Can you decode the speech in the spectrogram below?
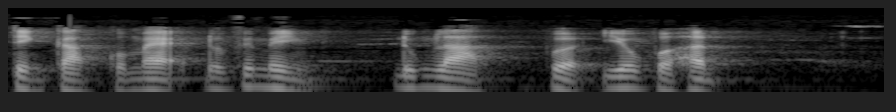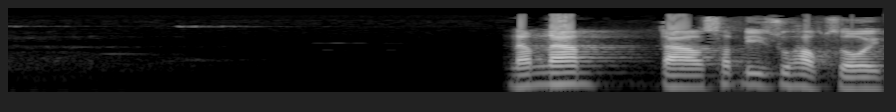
Tình cảm của mẹ đối với mình Đúng là vừa yêu vừa hận. Nam Nam, Tao sắp đi du học rồi,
